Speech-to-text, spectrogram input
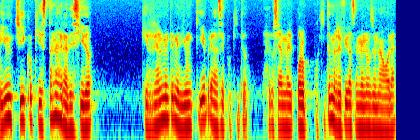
hay un chico que es tan agradecido que realmente me dio un quiebre hace poquito, o sea, por poquito me refiero hace menos de una hora,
